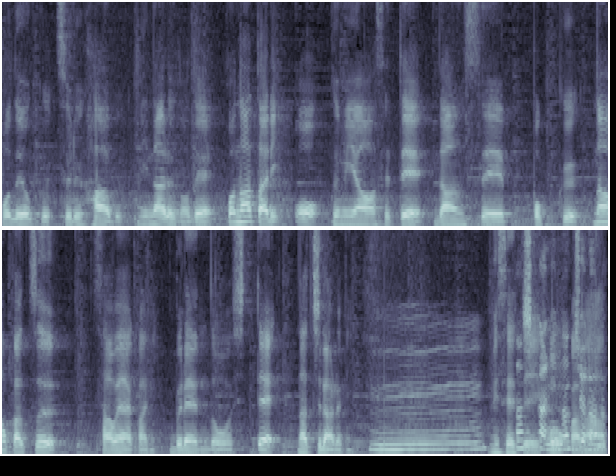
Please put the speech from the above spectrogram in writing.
程よくするハーブになるのでこの辺りを組み合わせて男性っぽくなおかつ爽やかにブレンドをしてナチュラルに見せていこうかな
